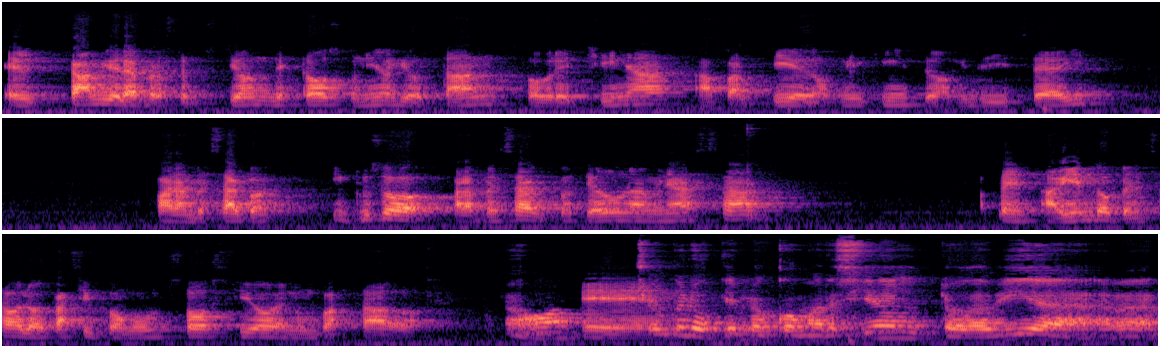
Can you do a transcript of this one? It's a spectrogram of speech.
el cambio de la percepción de Estados Unidos y OTAN sobre China a partir de 2015-2016, para empezar con, incluso para a considerar una amenaza, habiendo pensado lo casi como un socio en un pasado. No, eh, yo creo que en lo comercial todavía, a ver,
